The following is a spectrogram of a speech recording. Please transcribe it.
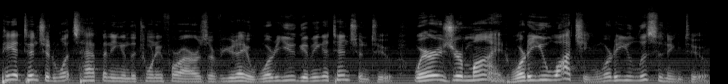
pay attention what's happening in the 24 hours of your day. What are you giving attention to? Where is your mind? What are you watching? What are you listening to?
